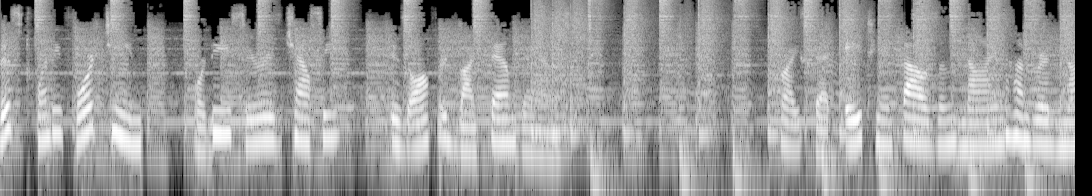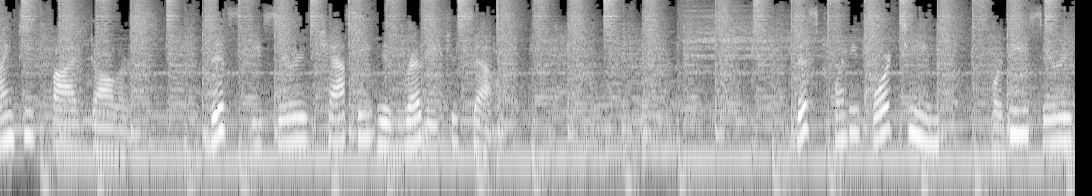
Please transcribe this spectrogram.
This 2014 Ford E-Series chassis is offered by Fam Vans. Priced at $18,995, this E-Series chassis is ready to sell. This 2014 Ford E-Series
